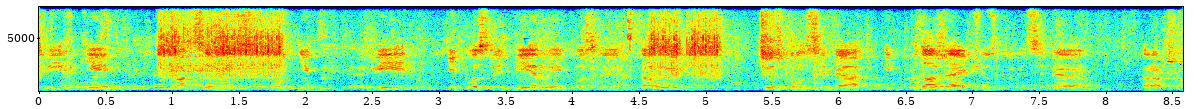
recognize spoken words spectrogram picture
прививки вакцины «Спутник Ви», и после первой, и после второй чувствовал себя, и продолжаю чувствовать себя хорошо,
